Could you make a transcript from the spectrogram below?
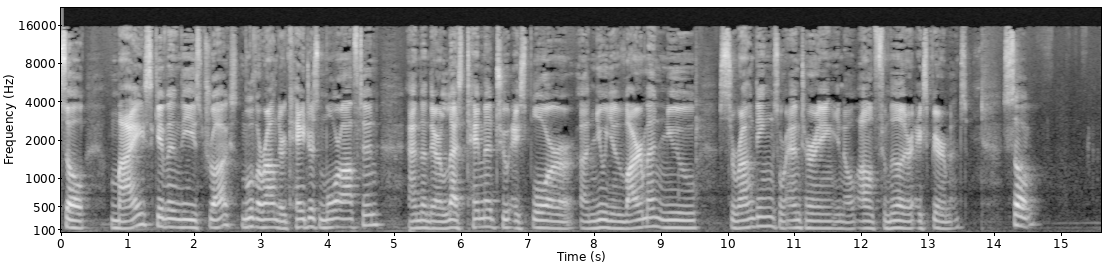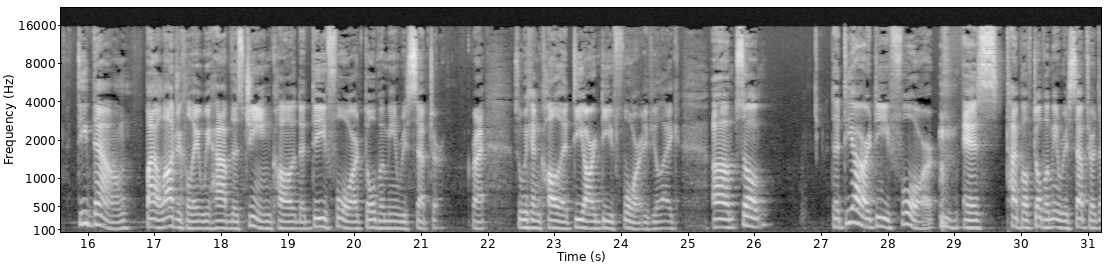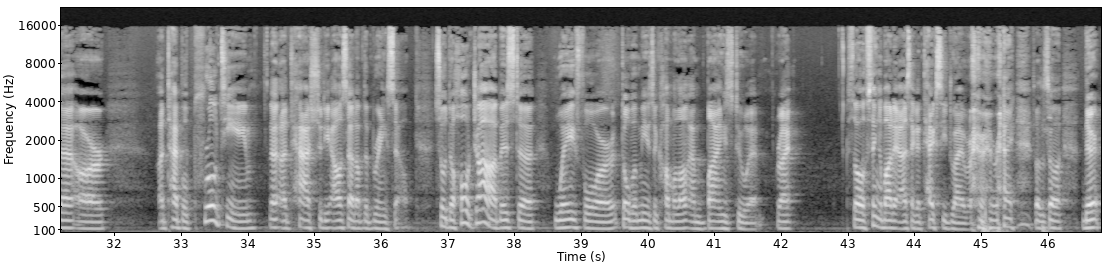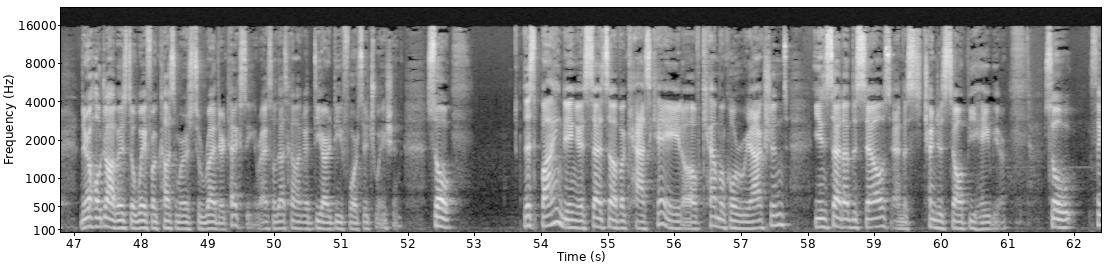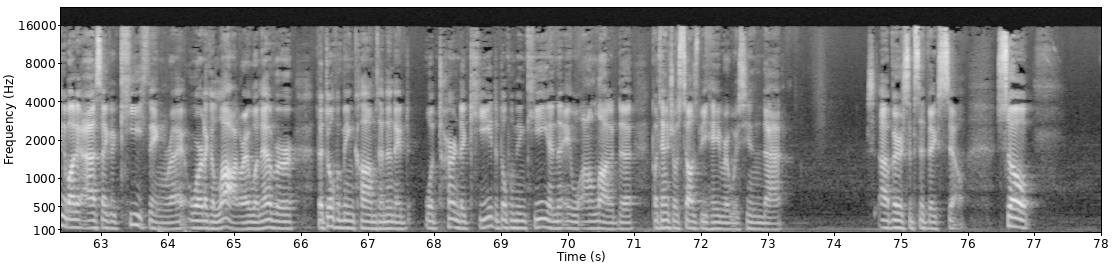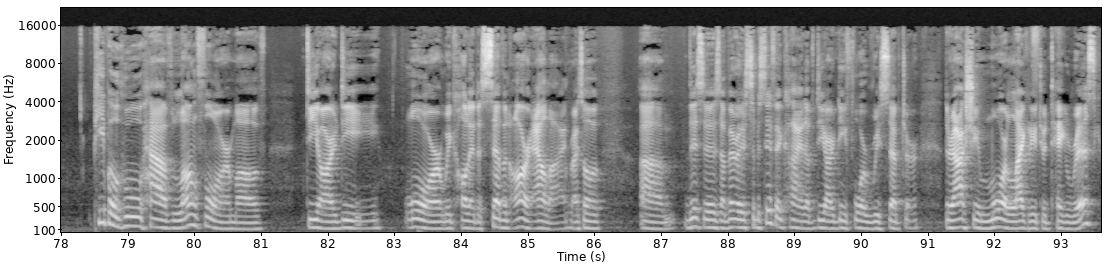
So mice given these drugs move around their cages more often and then they're less timid to explore a new environment, new surroundings or entering, you know, unfamiliar experiments. So deep down, biologically, we have this gene called the D4 dopamine receptor, right? So we can call it DRD4 if you like. Um, so the DRD4 is type of dopamine receptor that are a type of protein that attach to the outside of the brain cell. So the whole job is to wait for dopamine to come along and binds to it, right? So think about it as like a taxi driver, right? So so their their whole job is to wait for customers to ride their taxi, right? So that's kind of like a DRD4 situation. So this binding it sets up a cascade of chemical reactions inside of the cells and this changes cell behavior. So think about it as like a key thing, right? Or like a lock, right? Whenever the dopamine comes and then it will turn the key, the dopamine key, and then it will unlock the potential cell's behavior within that uh, very specific cell. So people who have long form of DRD or we call it the 7R allele, right? So um, this is a very specific kind of DRD4 receptor. They're actually more likely to take risk,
